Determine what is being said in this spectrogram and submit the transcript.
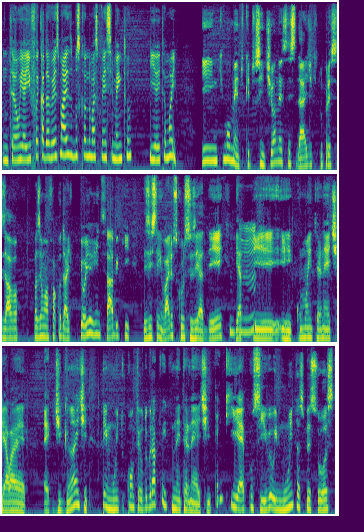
Então, e aí foi cada vez mais buscando mais conhecimento e aí tamo aí. E em que momento que tu sentiu a necessidade que tu precisava fazer uma faculdade? Porque hoje a gente sabe que existem vários cursos EAD e, a- Uhum. e, e como a internet ela é, é gigante, tem muito conteúdo gratuito na internet. Tem. Que é possível e muitas pessoas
